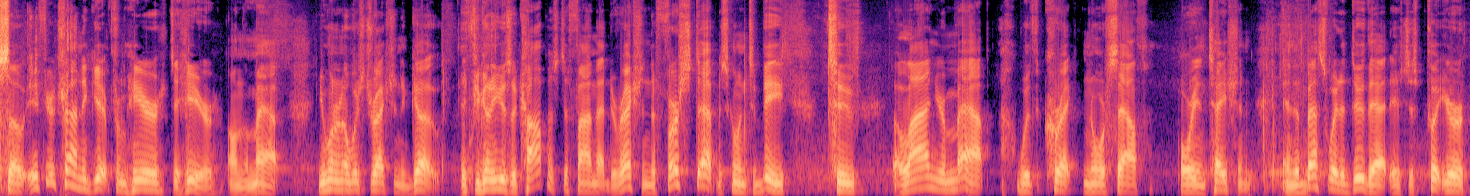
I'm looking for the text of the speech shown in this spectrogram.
So if you're trying to get from here to here on the map, you want to know which direction to go. If you're going to use a compass to find that direction, the first step is going to be to align your map with correct north-south orientation. And the best way to do that is just put your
